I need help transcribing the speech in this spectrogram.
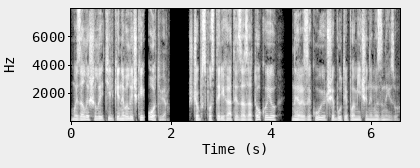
Ми залишили тільки невеличкий отвір, щоб спостерігати за затокою, не ризикуючи бути поміченими знизу.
